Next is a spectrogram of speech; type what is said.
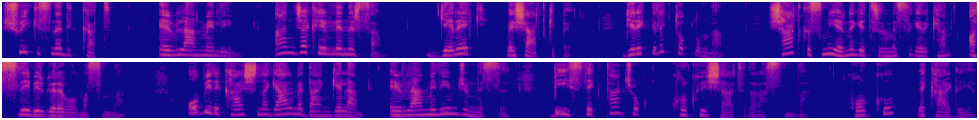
Şu ikisine dikkat. Evlenmeliyim. Ancak evlenirsem. Gerek ve şart gibi. Gereklilik toplumdan. Şart kısmı yerine getirilmesi gereken asli bir görev olmasından. O biri karşına gelmeden gelen evlenmeliyim cümlesi bir istekten çok korku işaret eder aslında. Korku ve kaygıyı.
